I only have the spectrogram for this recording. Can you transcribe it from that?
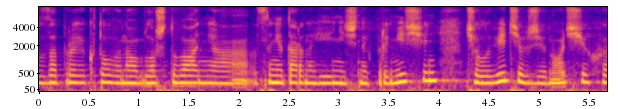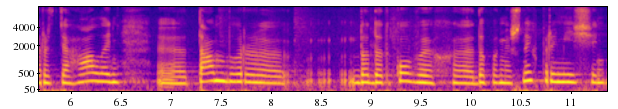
запроєктовано облаштування санітарно-гігієнічних приміщень, чоловічих, жіночих, роздягалень, е, тамбур, е, додаткових е, допоміжних приміщень.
